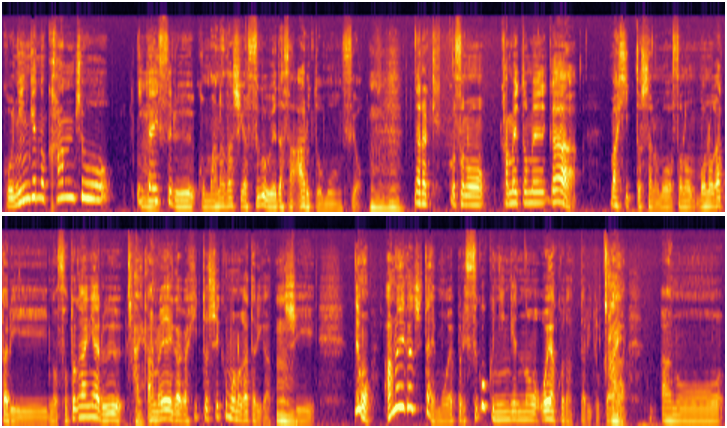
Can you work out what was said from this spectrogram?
こう人間の感情に対するこう眼差しがすごい上田さんあると思うんですよ。うんうん、だから結構その亀止めがまあ、ヒットしたのもその物語の外側にある、あの映画がヒットしていく物語があったし、でもあの映画自体もやっぱりすごく人間の親子だったりとか、はい、あの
